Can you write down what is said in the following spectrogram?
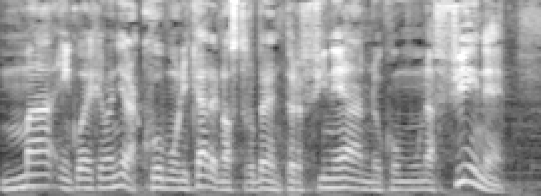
ma in qualche maniera comunicare il nostro brand per fine anno come una fine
